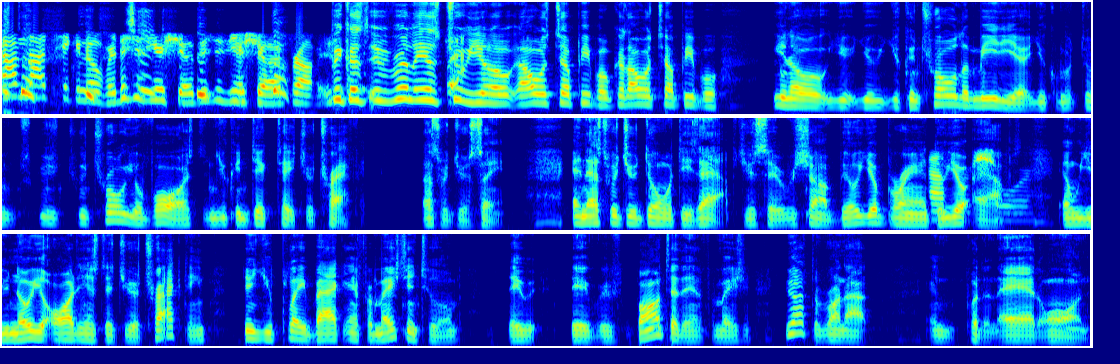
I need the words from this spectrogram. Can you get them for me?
I'm not taking over. This is your show. This is your show. I promise. because it really is true. You know, I always tell people because I always tell people, you know, you, you, you control the media, you can you control your voice, and you can dictate your traffic. That's what you're saying, and that's what you're doing with these apps. You say, Rushion, build your brand through your apps, sure. and when you know your audience that you're attracting, then you play back information to them. They they respond to the information. You have to run out and put an ad on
